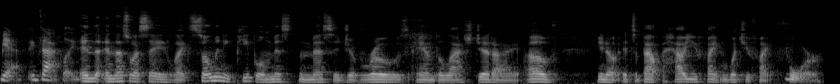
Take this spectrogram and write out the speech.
yeah, exactly. and and that's why I say like so many people miss the message of Rose and the Last Jedi of you know it's about how you fight and what you fight for.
